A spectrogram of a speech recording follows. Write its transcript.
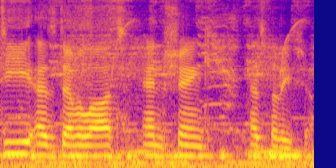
D as Devilot, and Shank as Felicia.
